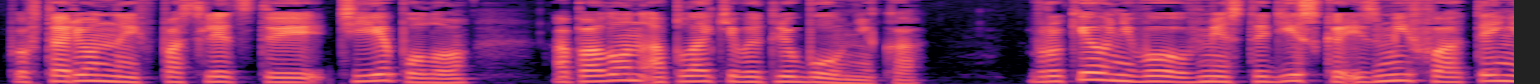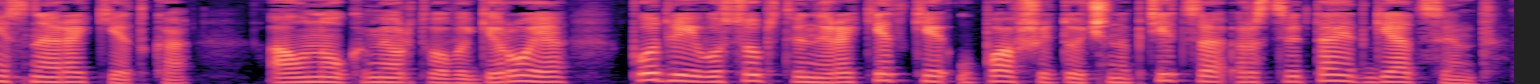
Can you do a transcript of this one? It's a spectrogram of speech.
повторенной впоследствии Тьеполо, Аполлон оплакивает любовника. В руке у него вместо диска из мифа теннисная ракетка – а у ног мертвого героя, подле его собственной ракетки, упавшей точно птица, расцветает гиацинт.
